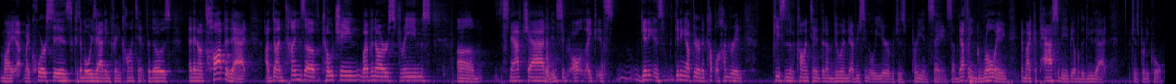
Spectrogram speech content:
my uh, my courses because I'm always adding creating content for those. And then on top of that, I've done tons of coaching, webinars, streams, um, Snapchat, and Instagram. All like it's getting is getting up there at a couple hundred pieces of content that I'm doing every single year, which is pretty insane. So I'm definitely growing in my capacity to be able to do that, which is pretty cool.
